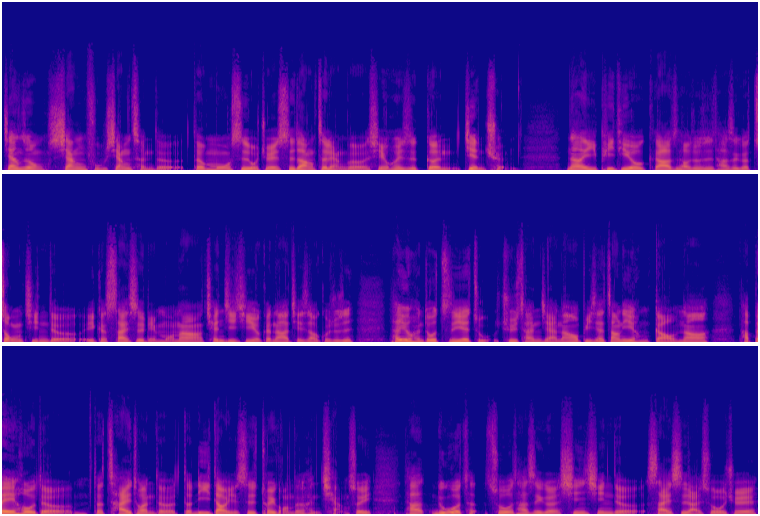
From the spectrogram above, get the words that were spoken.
这样这种相辅相成的的模式，我觉得是让这两个协会是更健全。那以 PTO 大家知道，就是它是个重金的一个赛事联盟。那前几集有跟大家介绍过，就是它有很多职业组去参加，然后比赛张力很高。那它背后的的财团的的力道也是推广的很强。所以它如果它说它是一个新兴的赛事来说，我觉得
